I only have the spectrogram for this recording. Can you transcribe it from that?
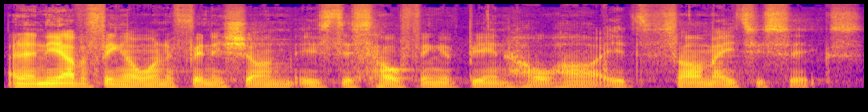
And then the other thing I want to finish on is this whole thing of being wholehearted. Psalm 86.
